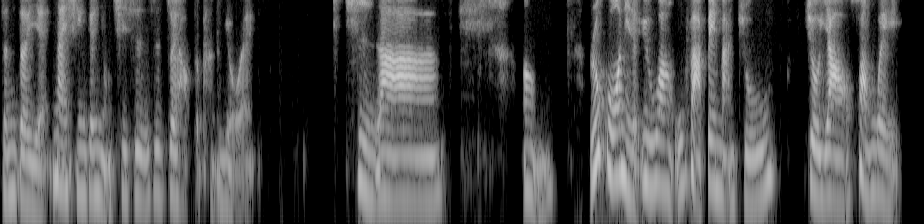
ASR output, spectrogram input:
真的耶，耐心跟勇气是是最好的朋友哎。是啊，嗯，如果你的欲望无法被满足，就要换位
